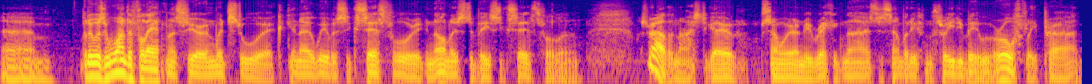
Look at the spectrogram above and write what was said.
Um, but it was a wonderful atmosphere in which to work. You know, we were successful, we were acknowledged to be successful, and it was rather nice to go somewhere and be recognised as somebody from 3DB. We were awfully proud.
